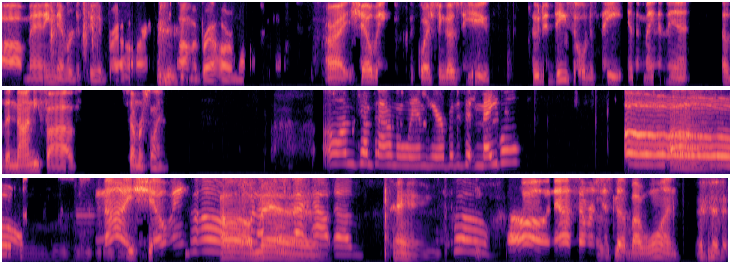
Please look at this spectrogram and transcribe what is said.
Oh man, he never defeated Bret Hart. I'm a Bret Hart mark. All right, Shelby. The question goes to you. Who did Diesel defeat in the main event of the '95 SummerSlam? oh, I'm jumping out on a limb here, but is it Mabel? Oh, nice, Shelby. Oh, Oh, Lord, I pulled that man. out of. dang. Oh, Oh, now Summer's That was a just good up by one. one. Here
